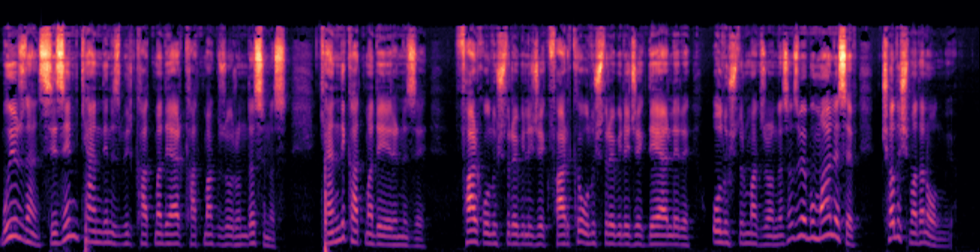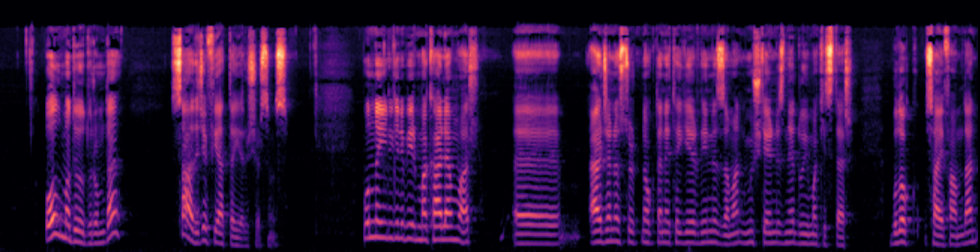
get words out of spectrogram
Bu yüzden sizin kendiniz bir katma değer katmak zorundasınız. Kendi katma değerinizi, fark oluşturabilecek, farkı oluşturabilecek değerleri oluşturmak zorundasınız ve bu maalesef çalışmadan olmuyor. Olmadığı durumda sadece fiyatta yarışırsınız. Bununla ilgili bir makalem var. Ee, ercanöztürk.net'e girdiğiniz zaman müşteriniz ne duymak ister? Blog sayfamdan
